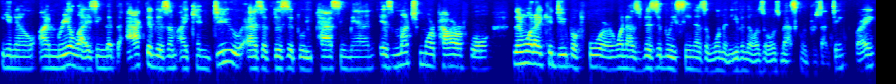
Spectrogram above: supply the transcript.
you know, I'm realizing that the activism I can do as a visibly passing man is much more powerful than what I could do before when I was visibly seen as a woman, even though I was always masculine presenting, right?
